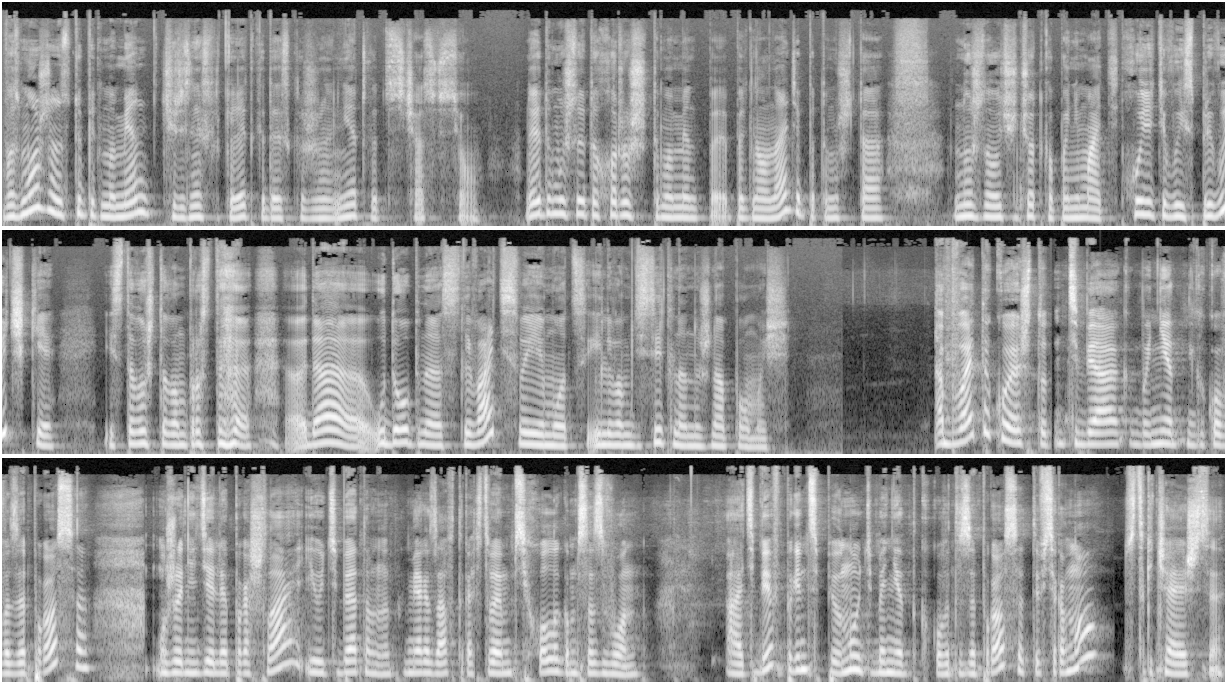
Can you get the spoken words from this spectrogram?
Возможно, наступит момент через несколько лет, когда я скажу, нет, вот сейчас все. Но я думаю, что это хороший момент поднял Надя, потому что нужно очень четко понимать, ходите вы из привычки, из того, что вам просто да, удобно сливать свои эмоции, или вам действительно нужна помощь. А бывает такое, что у тебя как бы нет никакого запроса, уже неделя прошла, и у тебя там, например, завтра с твоим психологом созвон. А тебе, в принципе, ну, у тебя нет какого-то запроса, ты все равно встречаешься,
